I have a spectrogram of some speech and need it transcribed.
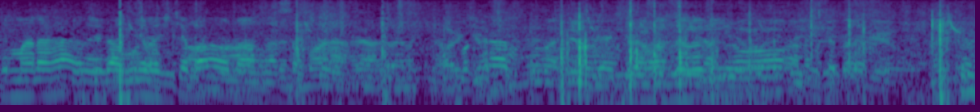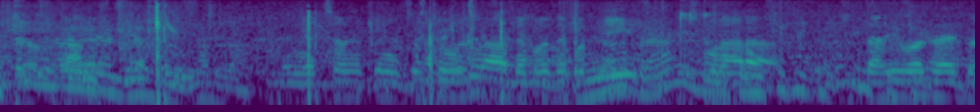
Ty má nahrát, nedal měl ještě balón na, na Sokole. Něco, jako něco s tím udělá, nebo, nebo ty, když mu nahrá. Tahy to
